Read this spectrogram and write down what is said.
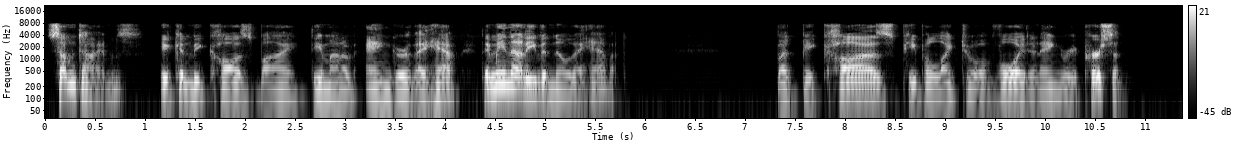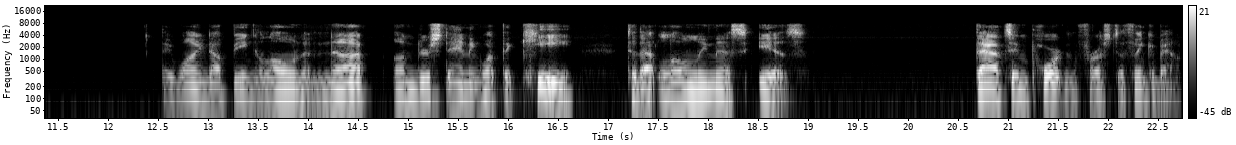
sometimes it can be caused by the amount of anger they have. They may not even know they have it. But because people like to avoid an angry person, they wind up being alone and not understanding what the key to that loneliness is. That's important for us to think about.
